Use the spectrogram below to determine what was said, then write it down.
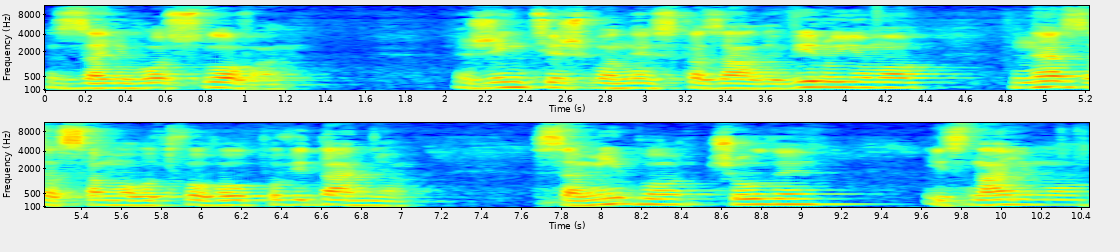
за Його слова. Жінці ж вони сказали: віруємо не за самого Твого оповідання, самі бо чули і знаємо,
